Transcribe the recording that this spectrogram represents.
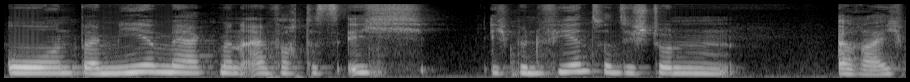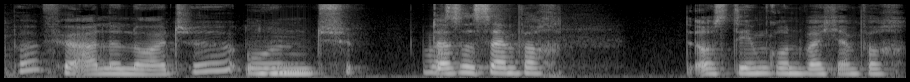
und bei mir merkt man einfach, dass ich, ich bin 24 Stunden erreichbar für alle Leute mhm. und Was? das ist einfach aus dem Grund, weil ich einfach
